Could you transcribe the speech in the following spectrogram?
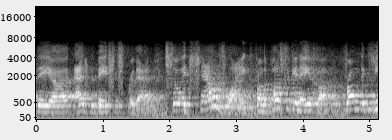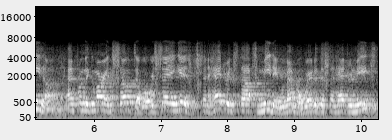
the uh, as the basis for that. So it sounds like from the pasuk in Eicha, from the Kina, and from the Gemara in Sota, what we're saying is the Sanhedrin stops meeting. Remember, where did the Sanhedrin meet?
